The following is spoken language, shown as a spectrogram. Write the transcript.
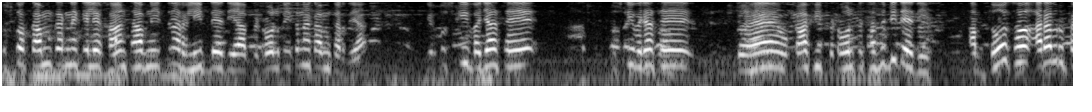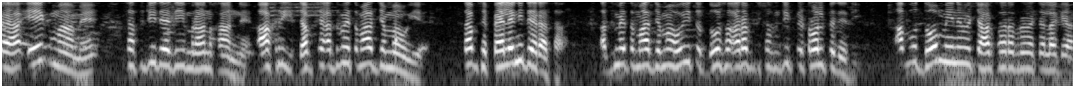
اس کو کم کرنے کے لیے خان صاحب نے اتنا ریلیف دے دیا پیٹرول کو اتنا کم کر دیا۔ کہ اس کی وجہ سے، اس کی وجہ سے جو ہے وہ کافی پیٹرول پہ سبسڈی دے دی۔ اب دو سو ارب روپیہ ایک ماہ میں سبسڈی دے دی عمران خان نے۔ آخری، جب سے عدم اعتماد جمع ہوئی ہے، تب سے پہلے نہیں دے رہا تھا۔ عدم اعتماد جمع ہوئی تو دو سو ارب کی سبسڈی پیٹرول پہ دے دی۔ اب وہ دو مہینے میں چار سو ارب روپیہ چلا گیا۔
